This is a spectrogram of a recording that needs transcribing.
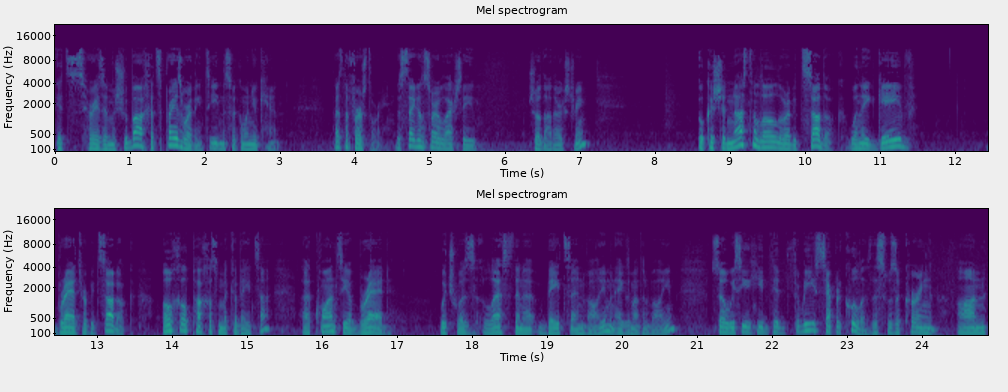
it's hereza meshubach. It's praiseworthy to eat in the sukkah when you can. That's the first story. The second story will actually show the other extreme. Ukashenasna lo Rabbi Tzadok when they gave bread to Rabbi Tzadok, ochel pachas mekabetza, a quantity of bread which was less than a beitza in volume, an eggs amount in volume. So we see he did three separate kulas. This was occurring on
